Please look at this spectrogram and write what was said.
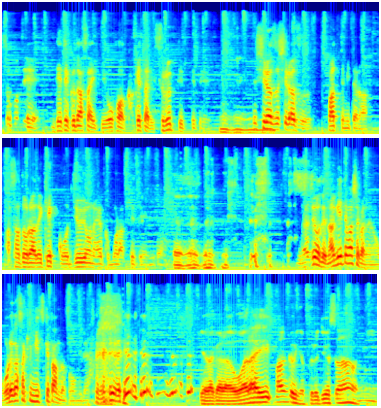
そこで出てくださいっていうオファーかけたりするって言ってて、うん。で知らず知らず、パッて見たら、朝ドラで結構重要な役もらってて、みたいな。うん。うん。うん。ラジオで投げてましたからね、俺が先見つけたんだぞ、みたいな。いや、だから、お笑い番組のプロデューサーなのに、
